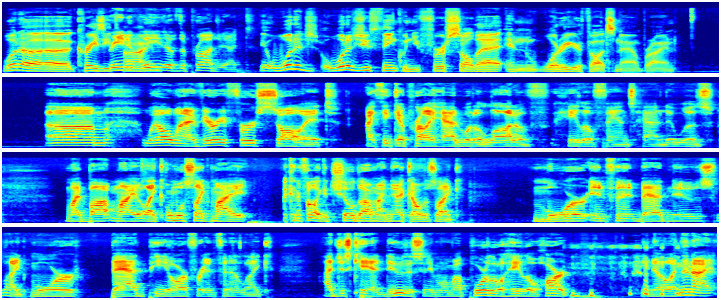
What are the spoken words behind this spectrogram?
what a crazy Creative time! lead of the project. Yeah, what did what did you think when you first saw that, and what are your thoughts now, Brian? Um, well, when I very first saw it, I think I probably had what a lot of Halo fans had. It was my bot, my like almost like my. I kind of felt like a chill down my neck. I was like, more Infinite bad news, like more bad PR for Infinite. Like, I just can't do this anymore. My poor little Halo heart, you know. And then I,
